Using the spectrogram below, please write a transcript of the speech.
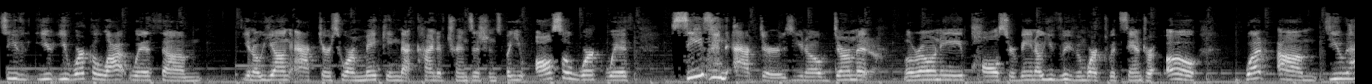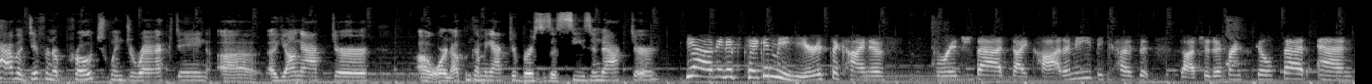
So you you, you work a lot with. Um, you know, young actors who are making that kind of transitions, but you also work with seasoned actors, you know, Dermot yeah. Mulroney, Paul Sorvino. You've even worked with Sandra Oh. What um, do you have a different approach when directing a, a young actor uh, or an up and coming actor versus a seasoned actor? Yeah, I mean, it's taken me years to kind of bridge that dichotomy because it's such a different skill set. And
